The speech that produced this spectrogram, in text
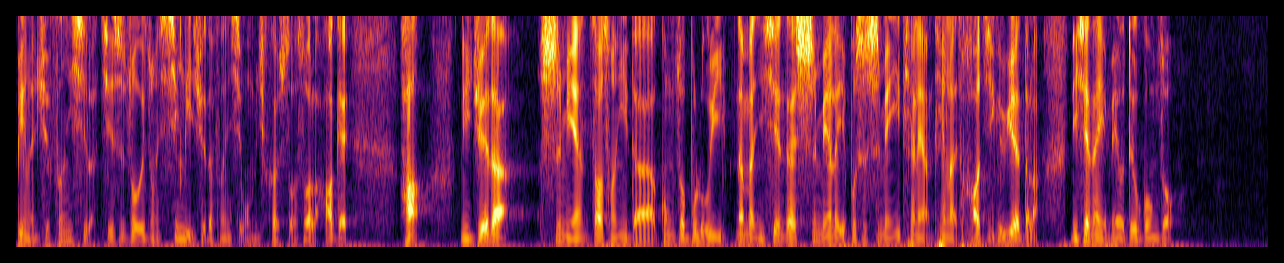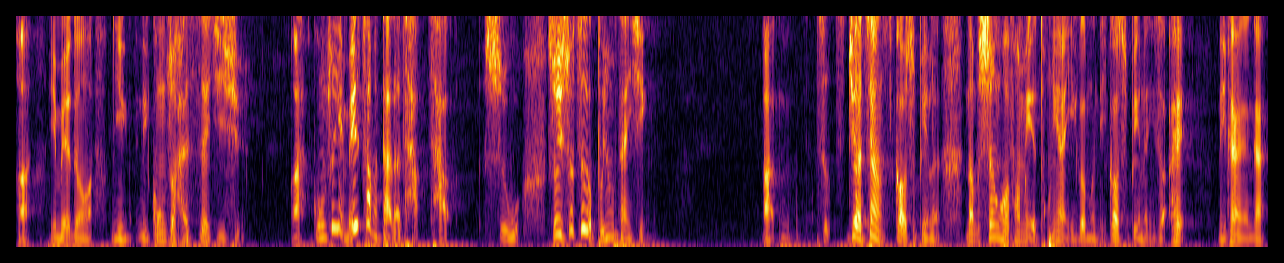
病人去分析了。其实作为一种心理学的分析，我们就可以所说了。OK，好，你觉得失眠造成你的工作不如意，那么你现在失眠了，也不是失眠一天两天了，好几个月的了。你现在也没有丢工作，啊，也没有丢啊，你你工作还是在继续，啊，工作也没有这么大的差差失误，所以说这个不用担心，啊，这就要这样告诉病人。那么生活方面也同样一个问题，告诉病人，你说，哎，你看看看，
